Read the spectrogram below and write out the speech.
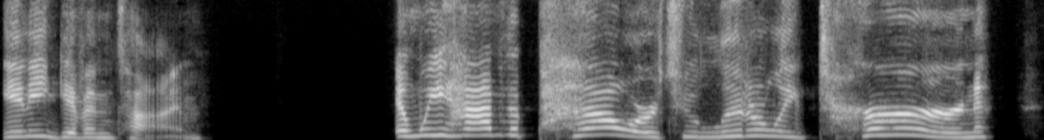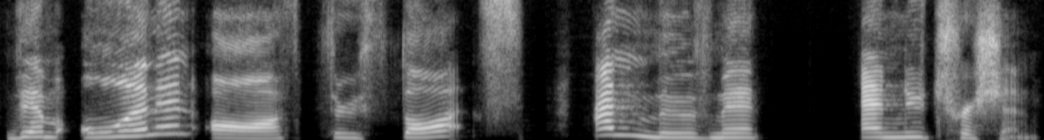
any given time. And we have the power to literally turn them on and off through thoughts and movement and nutrition.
